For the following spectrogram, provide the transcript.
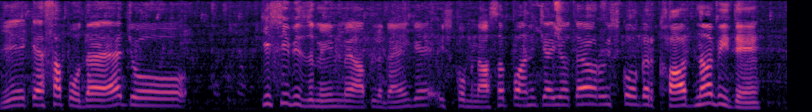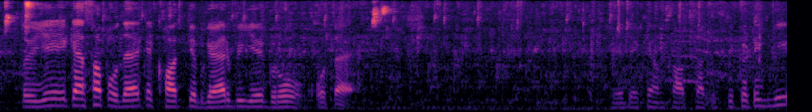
یہ ایک ایسا پودا ہے جو کسی بھی زمین میں آپ لگائیں گے، اس کو مناسب پانی چاہیے ہوتا ہے اور اس کو اگر کھاد نہ بھی دیں تو یہ ایک ایسا پودا ہے کہ کھاد کے بغیر بھی یہ گرو ہوتا ہے۔ یہ دیکھیں ہم ساتھ ساتھ اس کی کٹنگ بھی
